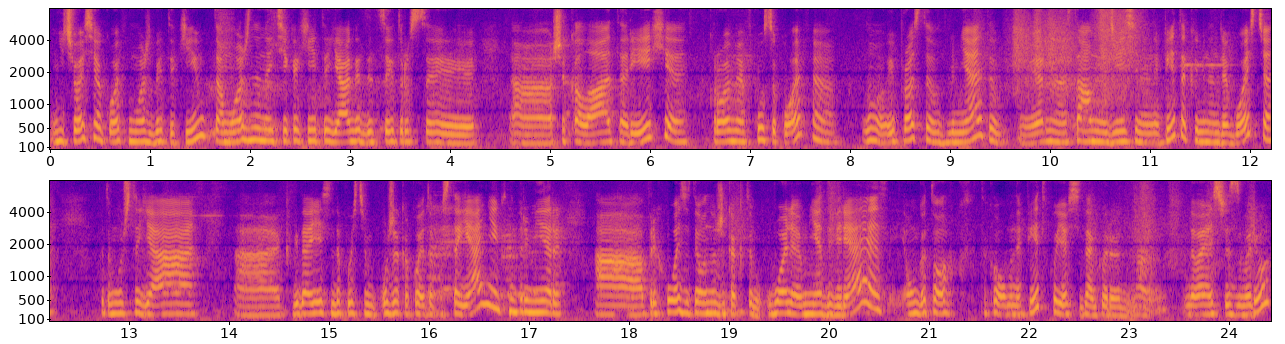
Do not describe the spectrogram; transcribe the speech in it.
ничего себе, кофе может быть таким. Там можно найти какие-то ягоды, цитрусы, э, шоколад, орехи, кроме вкуса кофе. Ну, и просто для меня это, наверное, самый удивительный напиток именно для гостя, потому что я а, когда если, допустим, уже какой-то постоянник, например, а, приходит, и он уже как-то более мне доверяет, он готов к такому напитку, я всегда говорю, ну, давай я сейчас заварю,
